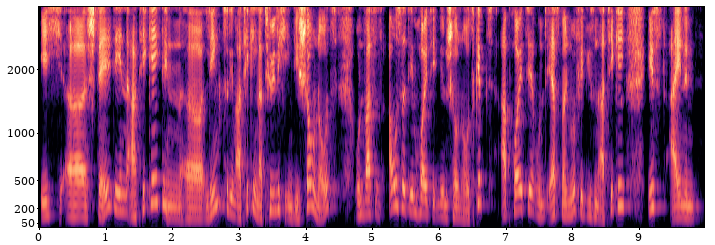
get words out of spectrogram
Ich äh, stelle den Artikel, den äh, Link zu dem Artikel natürlich in die Show Notes. Und was es außerdem heute in den Show Notes gibt, ab heute und erstmal nur für diesen Artikel, ist einen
